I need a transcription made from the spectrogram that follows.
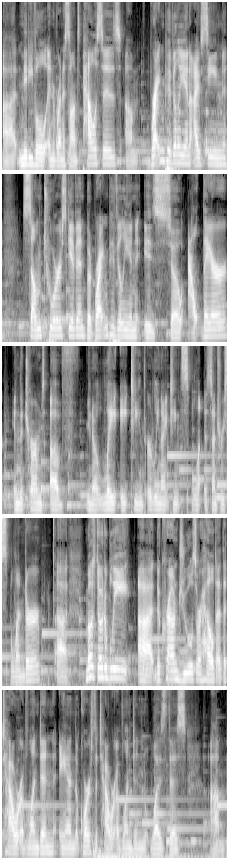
uh, medieval and Renaissance palaces. Um, Brighton Pavilion, I've seen some tours given, but Brighton Pavilion is so out there in the terms of you know late 18th, early 19th spl- century splendor. Uh, most notably, uh, the crown jewels are held at the Tower of London, and of course, the Tower of London was this um,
